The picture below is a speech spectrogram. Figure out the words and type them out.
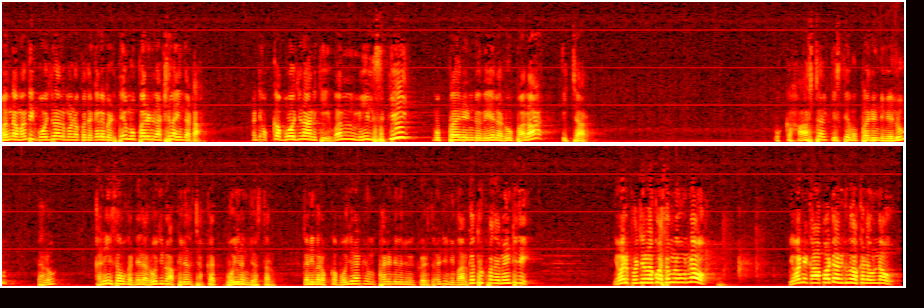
వంద మందికి భోజనాలు మొన్న ఒక దగ్గర పెడితే ముప్పై రెండు లక్షలు అయిందట. అంటే ఒక్క భోజనానికి వన్ మీల్స్కి ముప్పై రెండు వేల రూపాయల ఇచ్చారు. ఒక్క హాస్టల్కి ఇస్తే ముప్పై రెండు వేలు. దానిలో కనీసం ఒక నెల రోజులు ఆ పిల్లలు చక్క భోజనం చేస్తారు. కానీ ఇవాళ ఒక్క భోజనానికి ముప్పై రెండు వేలు పెడతారు. అంటే నీ వర్గ దృక్పథం ఏంటిది? ఎవరి ప్రజల కోసం నువ్వు ఉన్నావు? ఎవరిని కాపాడడానికి నువ్వు అక్కడ ఉన్నావు?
